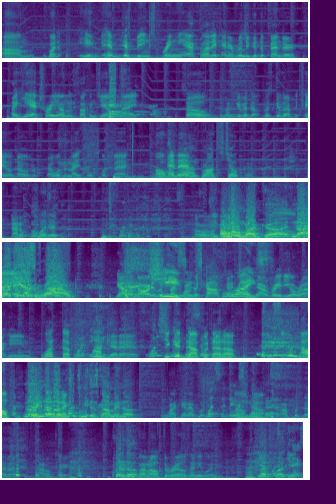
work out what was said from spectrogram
Um, but he him just being springy, athletic, and a really good defender. Like he had Trey Young in fucking jail tonight. So let's give it up. Let's give it up to Caleb. That was a, that was a nice little putback. Oh my And God, then- Bronx Joker. I don't. What is? What are the Oh my oh god. Oh my God, Oh, nah, that hey, that's wild. Gallinari looks like one of the Jesus cops that Christ. checked out Radio Raheem. What the What? fuck? Dead ass. What You could not put that up. Alf, No, break you down know the what? next. Put Smith's comment up. Why can't I put? What's the next Oh, no. topic? I'll put that up. I don't care. Put it up. Gone off the rails anyway. Yeah, fuck it.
